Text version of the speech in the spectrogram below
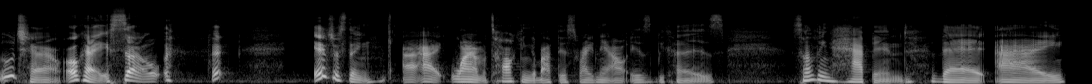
Ooh, child. Okay, so interesting. I, I why I'm talking about this right now is because something happened that I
